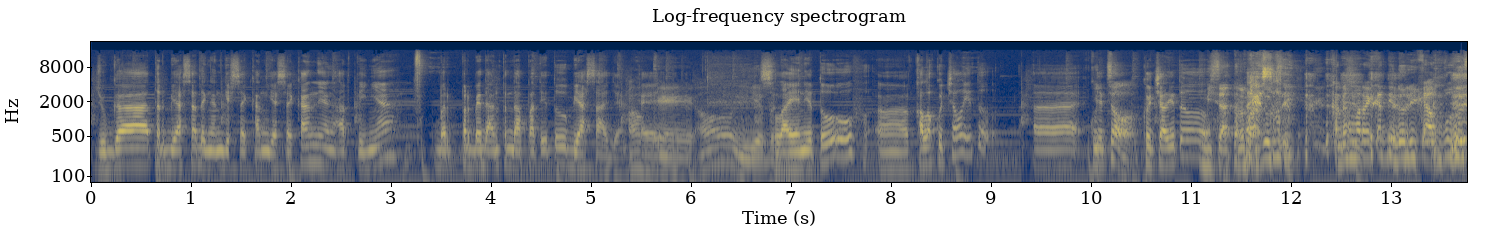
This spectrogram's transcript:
Juga terbiasa dengan gesekan-gesekan yang artinya perbedaan pendapat itu biasa aja oke kayaknya. oh iya benar Selain itu eh, kalau kucel itu eh, kucel kucel itu bisa termasuk sih karena mereka tidur di kampus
